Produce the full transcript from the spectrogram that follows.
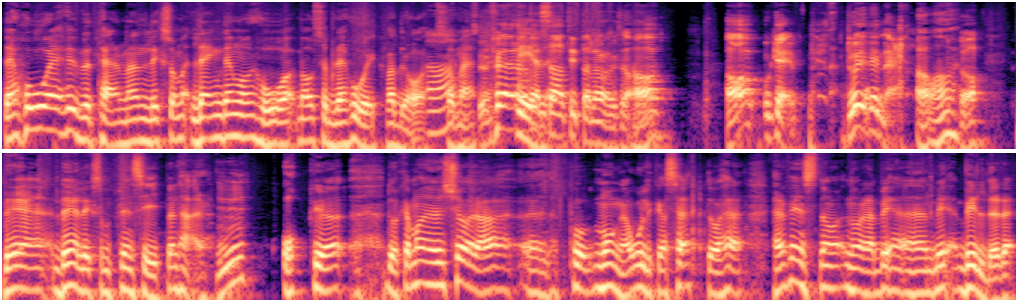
där h är huvudtermen, liksom längden gånger h och så blir det h i kvadrat som är jag felet. visa tittarna också? Ja, ja okej. Då är vi med. Ja. Ja. Det, är- det är liksom principen här. Mm. Och eh, då kan man ju köra eh, på många olika sätt. Och här, här finns några eh, bilder.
